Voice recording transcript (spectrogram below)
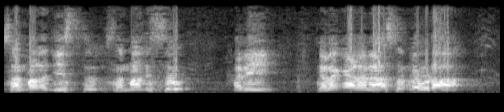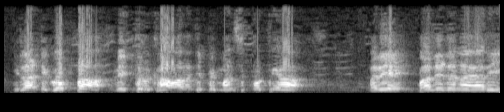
సన్మానం చేస్తూ సన్మానిస్తూ మరి తెలంగాణ రాష్ట్రంలో కూడా ఇలాంటి గొప్ప వ్యక్తులు కావాలని చెప్పి మనస్ఫూర్తిగా మరి బాలేడన్న గారి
